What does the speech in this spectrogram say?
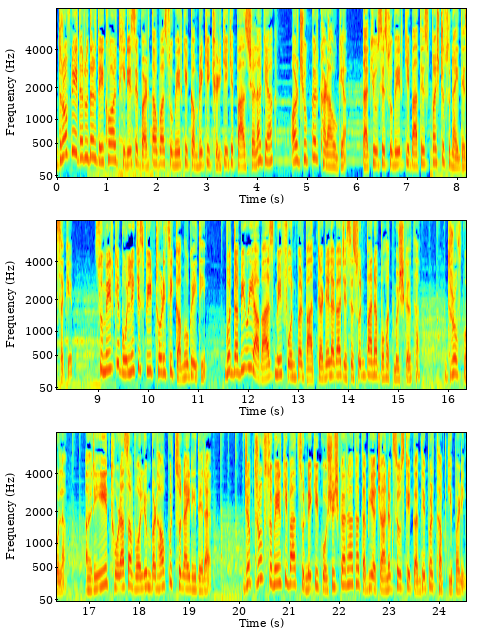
ध्रुव ने इधर उधर देखा और धीरे से बढ़ता हुआ सुमेर के कमरे की खिड़की के पास चला गया और झुककर खड़ा हो गया, ताकि उसे सुमेर की बातें स्पष्ट सुनाई दे सके। सुमेर के बोलने की स्पीड थोड़ी सी कम हो गई थी। वो दबी हुई आवाज़ में फ़ोन पर बात करने लगा, जिसे सुन पाना बहुत मुश्किल था। ध्रुव बोला, अरे थोड़ा सा वॉल्यूम बढ़ाओ, कुछ सुनाई नहीं दे रहा है। जब ध्रुव सुमेर की बात सुनने की कोशिश कर रहा था, तभी अचानक से उसके कंधे पर थपकी पड़ी।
